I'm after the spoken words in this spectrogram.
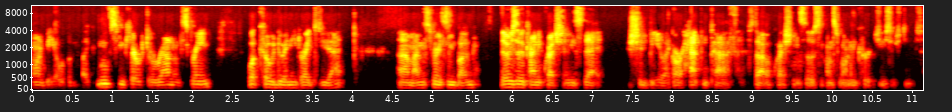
I want to be able to like move some character around on the screen what code do I need to write to do that? Um, I'm experiencing bug. Those are the kind of questions that should be like our happy path style questions. Those are the ones we want to encourage users to use.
